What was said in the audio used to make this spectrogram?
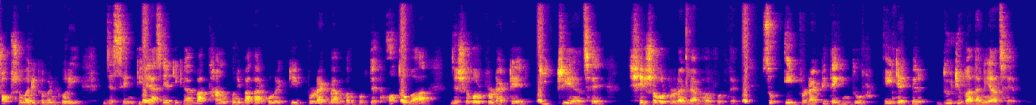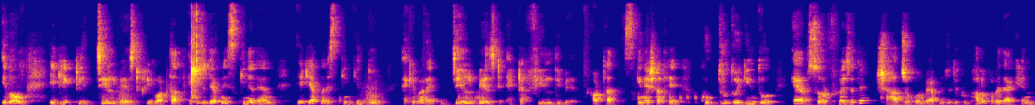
সবসময় রিকমেন্ড করি যে সেন্টিল অ্যাসিয়াটিকা বা থানকুনি পাতার কোনো একটি প্রোডাক্ট ব্যবহার করতে অথবা যে সকল প্রোডাক্টে টিট্রি আছে, সেই সকল প্রোডাক্ট ব্যবহার করতে। সো এই প্রোডাক্টটিতে কিন্তু এই টাইপের দুইটি উপাদানই আছে। এবং এটি একটি জেল বেসড ক্রিম অর্থাৎ এটি যদি আপনি স্কিনে দেন, এটি আপনার স্কিন কিন্তু একেবারে জেল বেসড একটা ফিল দিবে। অর্থাৎ স্কিনের সাথে খুব দ্রুতই কিন্তু অ্যাবজর্ব হয়ে যেতে সাহায্য করবে। আপনি যদি খুব ভালোভাবে দেখেন,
